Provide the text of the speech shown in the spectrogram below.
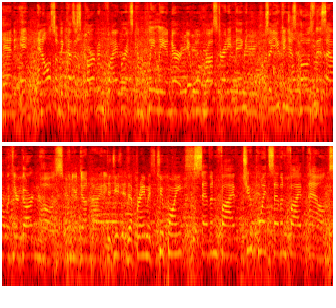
and it, and also because it's carbon fiber, it's completely inert. It won't rust or anything. So you can just hose this out with your garden hose when you're done riding. Did you? The frame is two points. 75, 2.75 pounds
